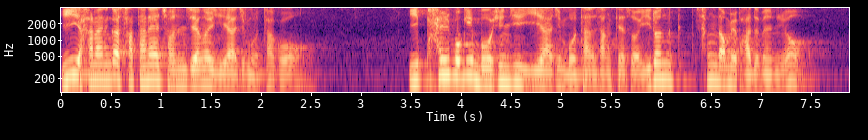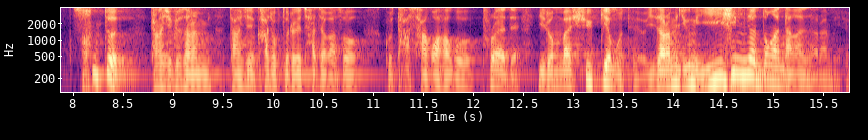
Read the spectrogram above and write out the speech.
이 하나님과 사탄의 전쟁을 이해하지 못하고 이 팔복이 무엇인지 이해하지 못한 상태에서 이런 상담을 받으면요. 선뜻 당신 그 사람 당신 가족들에게 찾아가서 그 다 사과하고 풀어야 돼. 이런 말 쉽게 못 해요. 이 사람은 지금 20년 동안 당한 사람이에요.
